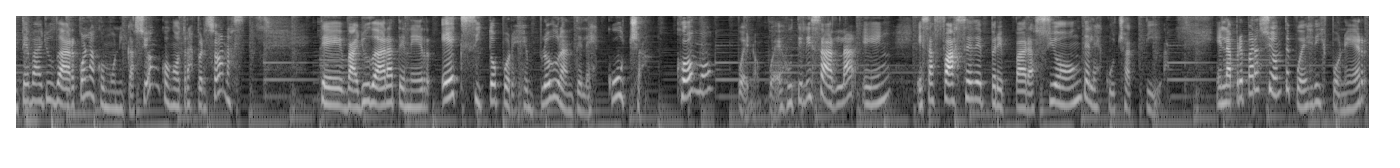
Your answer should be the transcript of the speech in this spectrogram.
Te va a ayudar con la comunicación con otras personas. Te va a ayudar a tener éxito, por ejemplo, durante la escucha. ¿Cómo? Bueno, puedes utilizarla en esa fase de preparación de la escucha activa. En la preparación te puedes disponer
